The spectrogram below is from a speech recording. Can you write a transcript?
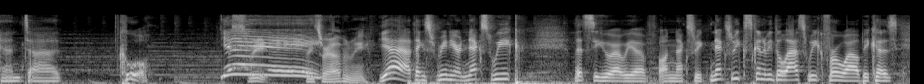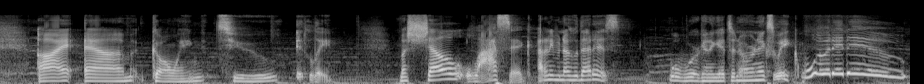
And uh, cool. Yay! Sweet. Thanks for having me. Yeah, thanks for being here. Next week, let's see who we have on next week. Next week's going to be the last week for a while because I am going to Italy. Michelle Lassig. I don't even know who that is. Well, we're going to get to know her next week. What would I do?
